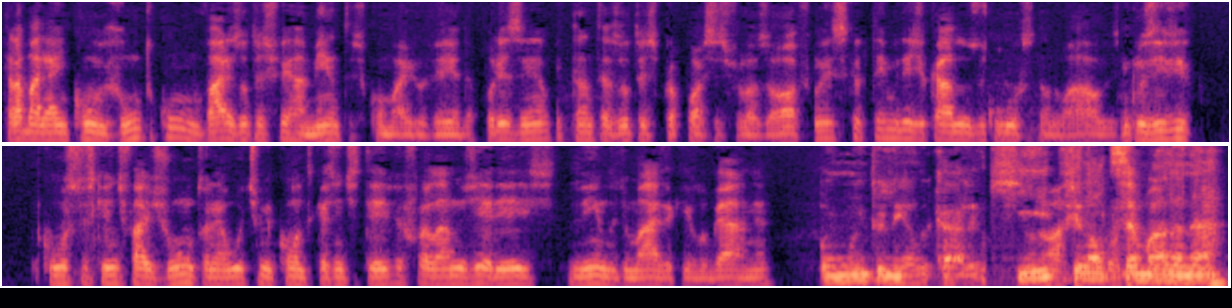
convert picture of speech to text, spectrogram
trabalhar em conjunto com várias outras ferramentas, como a Ayurveda, por exemplo, e tantas outras propostas filosóficas. Isso que eu tenho me dedicado nos cursos, dando aulas. Inclusive, cursos que a gente faz junto, né? O último encontro que a gente teve foi lá no Gerês. Lindo demais aquele lugar, né? Foi muito lindo, cara. Que Nossa, final de semana, né?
